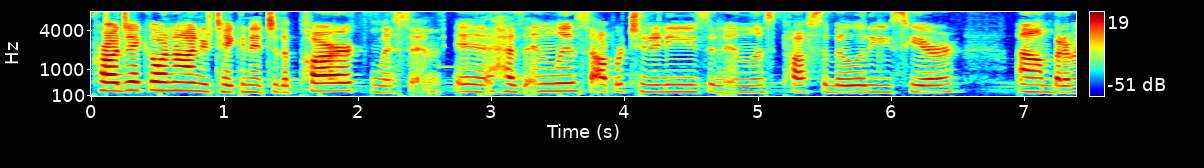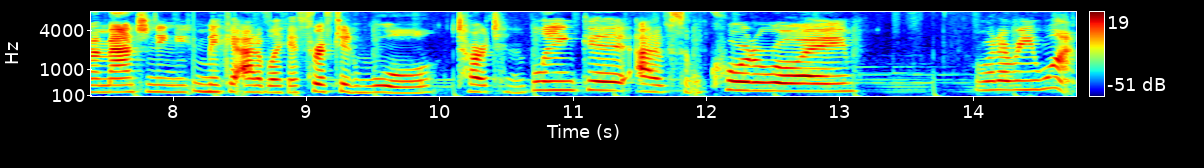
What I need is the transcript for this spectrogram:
project going on, you're taking it to the park. Listen, it has endless opportunities and endless possibilities here. Um, but I'm imagining you can make it out of like a thrifted wool tartan blanket, out of some corduroy, whatever you want.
